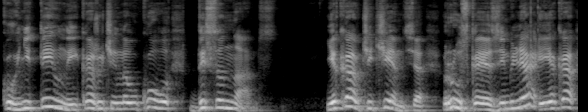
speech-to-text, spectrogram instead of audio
когнітивний, кажучи науково, дисонанс. Яка в чеченця руська земля і яка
